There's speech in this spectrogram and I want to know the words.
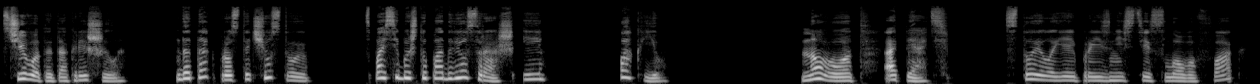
С чего ты так решила? Да так, просто чувствую. Спасибо, что подвез Раш, и... You. Ну вот, опять. Стоило ей произнести слово «фак»,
